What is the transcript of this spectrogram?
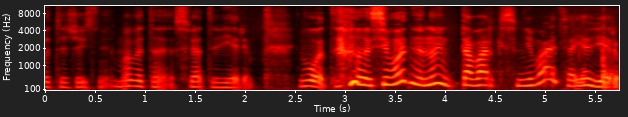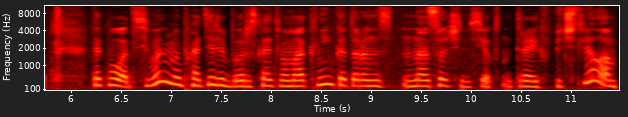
в этой жизни. Мы в это свято верим. Вот. Сегодня, ну, товарки сомневаются, а я верю. Так вот, сегодня мы бы хотели бы рассказать вам о книге, которая нас очень всех троих впечатлила.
